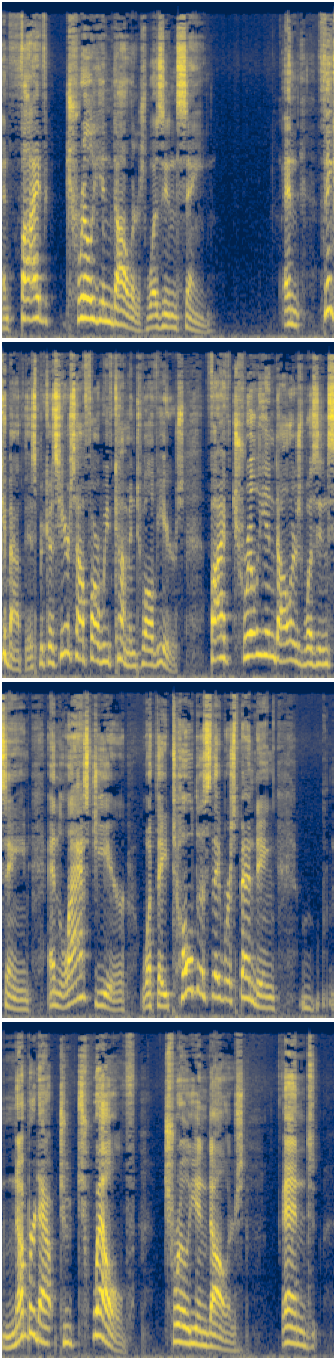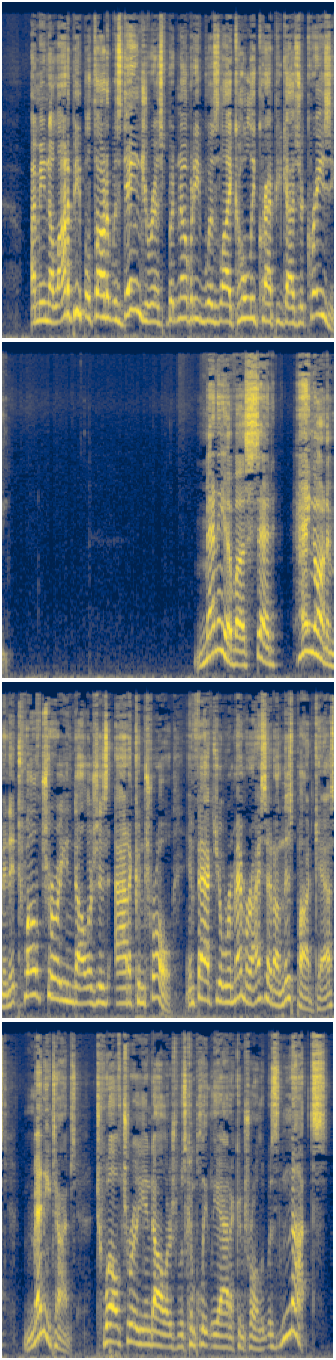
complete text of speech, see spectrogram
and five trillion dollars was insane. And Think about this because here's how far we've come in 12 years. $5 trillion was insane, and last year, what they told us they were spending numbered out to $12 trillion. And I mean, a lot of people thought it was dangerous, but nobody was like, holy crap, you guys are crazy. Many of us said, hang on a minute, $12 trillion is out of control. In fact, you'll remember I said on this podcast many times, $12 trillion was completely out of control. It was nuts.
